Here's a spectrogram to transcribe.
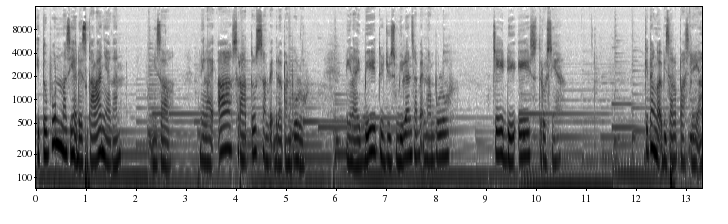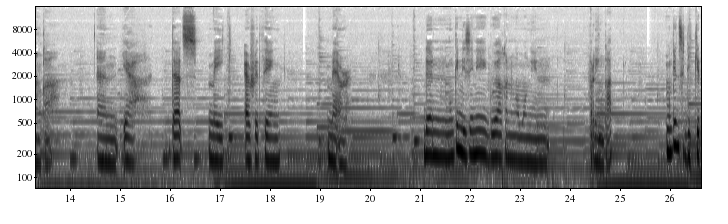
itu pun masih ada skalanya kan? Misal nilai A 100 sampai 80 nilai B 79 sampai 60 C D E seterusnya kita nggak bisa lepas dari angka. And yeah that's make everything matter. Dan mungkin di sini gue akan ngomongin peringkat. Mungkin sedikit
